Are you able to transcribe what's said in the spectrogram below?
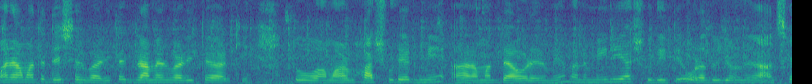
মানে আমাদের দেশের বাড়িতে, গ্রামের বাড়িতে আর কি। তো আমার ভাসুরের মেয়ে আর আমার দেওরের মেয়ে মানে মিলিয়া সুদিতি ওরা দুজনে আছে।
